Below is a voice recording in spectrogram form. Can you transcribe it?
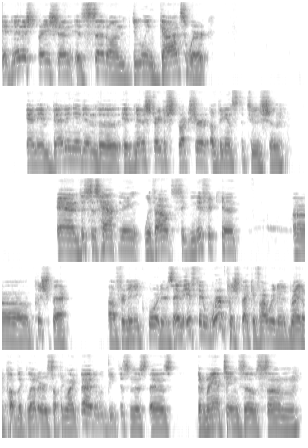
administration is set on doing God's work and embedding it in the administrative structure of the institution. And this is happening without significant uh, pushback uh, from any quarters. And if there were pushback, if I were to write a public letter or something like that, it would be dismissed as the rantings of some,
